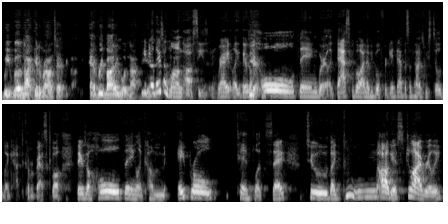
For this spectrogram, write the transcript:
we will not get around to everybody. Everybody will not be. You know, there's a long off season, right? Like there's a whole thing where like basketball. I know people forget that, but sometimes we still like have to cover basketball. There's a whole thing like come April 10th, let's say, to like mm, August, July, really,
